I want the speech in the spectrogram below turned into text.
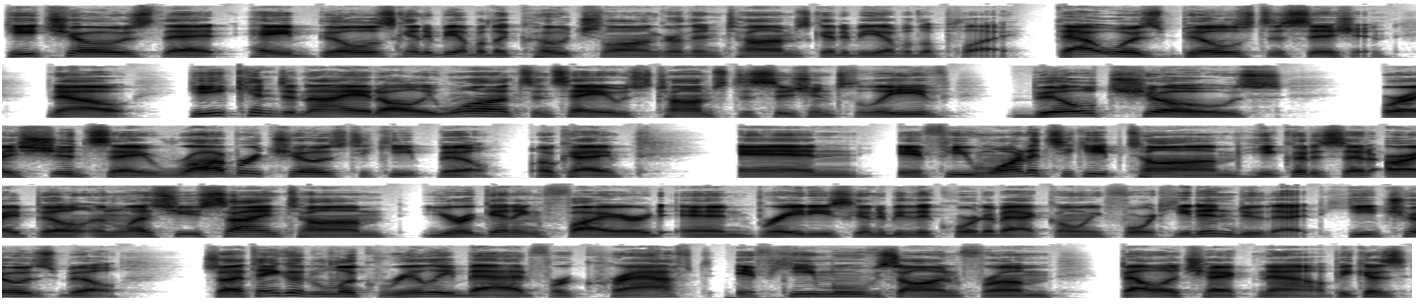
He chose that, hey, Bill's going to be able to coach longer than Tom's going to be able to play. That was Bill's decision. Now, he can deny it all he wants and say it was Tom's decision to leave. Bill chose, or I should say, Robert chose to keep Bill. Okay. And if he wanted to keep Tom, he could have said, All right, Bill, unless you sign Tom, you're getting fired and Brady's going to be the quarterback going forward. He didn't do that. He chose Bill. So I think it would look really bad for Kraft if he moves on from Belichick now, because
